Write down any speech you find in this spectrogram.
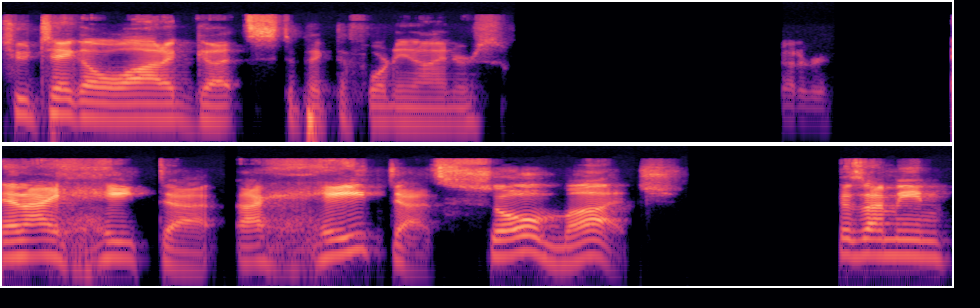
to take a lot of guts to pick the 49ers. Better. And I hate that. I hate that so much. Because, I mean,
